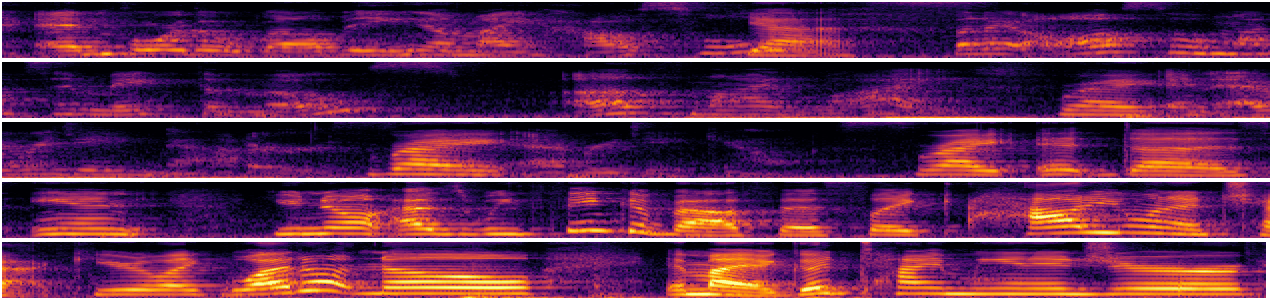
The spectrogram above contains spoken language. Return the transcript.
and for the well-being of my household, yes, but I also want to make the most of my life, right, and every day matters, right, and every day counts. Right, it does. And you know, as we think about this, like, how do you want to check? You're like, well, I don't know. Am I a good time manager?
